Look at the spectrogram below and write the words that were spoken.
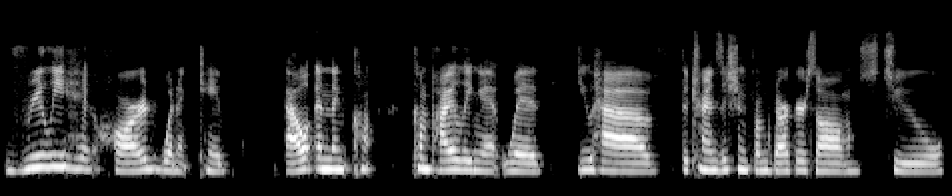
really hit hard when it came out and then co- compiling it with you have the transition from darker songs to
